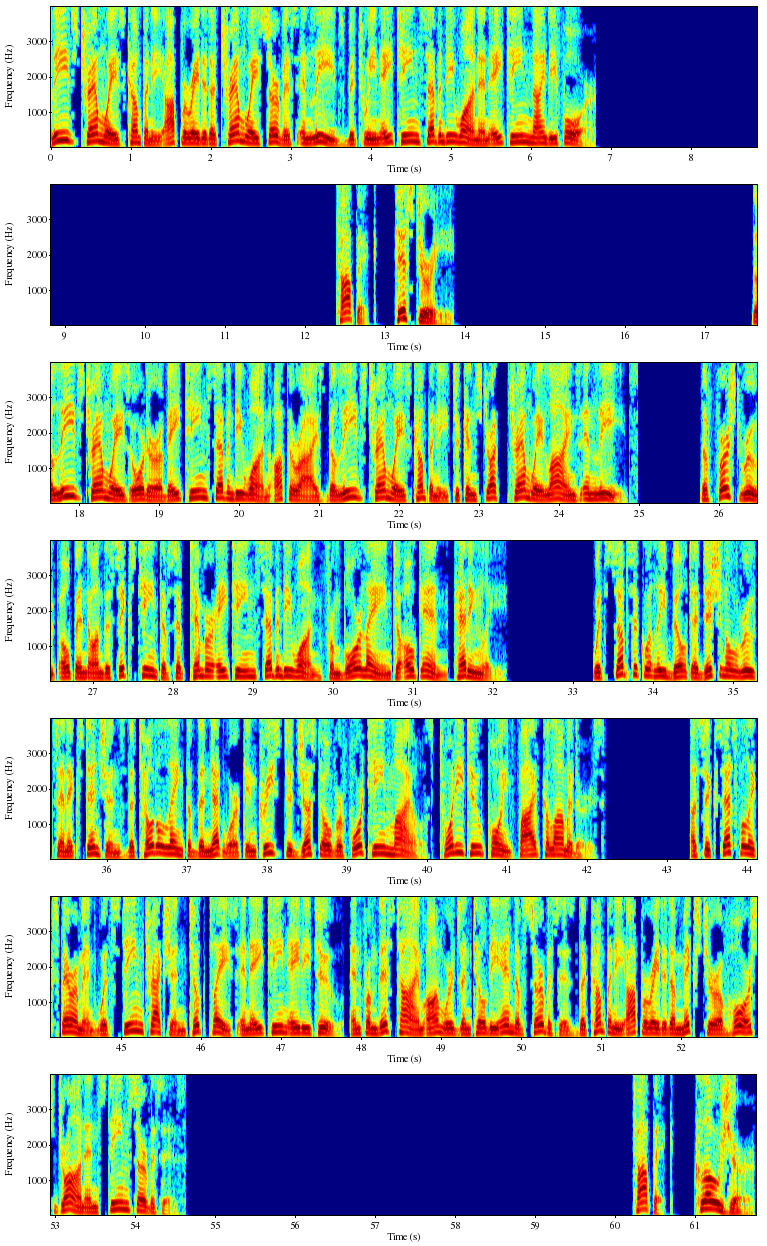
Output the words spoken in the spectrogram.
Leeds Tramways Company operated a tramway service in Leeds between 1871 and 1894. Topic: History The Leeds Tramways Order of 1871 authorised the Leeds Tramways Company to construct tramway lines in Leeds. The first route opened on 16 September 1871 from Boar Lane to Oak Inn, Headingley. With subsequently built additional routes and extensions the total length of the network increased to just over 14 miles 22.5 kilometers. A successful experiment with steam traction took place in 1882, and from this time onwards until the end of services the company operated a mixture of horse-drawn and steam services. Topic: Closure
